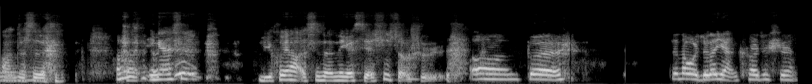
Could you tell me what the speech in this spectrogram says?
啊，就是应该是 李辉老师的那个斜视手术日。嗯，对，真的，我觉得眼科就是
